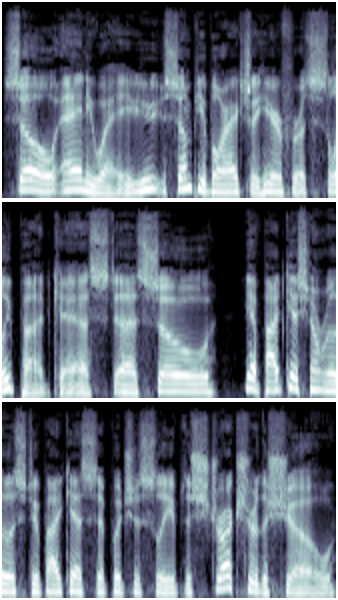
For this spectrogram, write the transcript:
So anyway, you, some people are actually here for a sleep podcast. Uh, so yeah, podcasts you don't really listen to, podcasts that put you to sleep. The structure of the show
